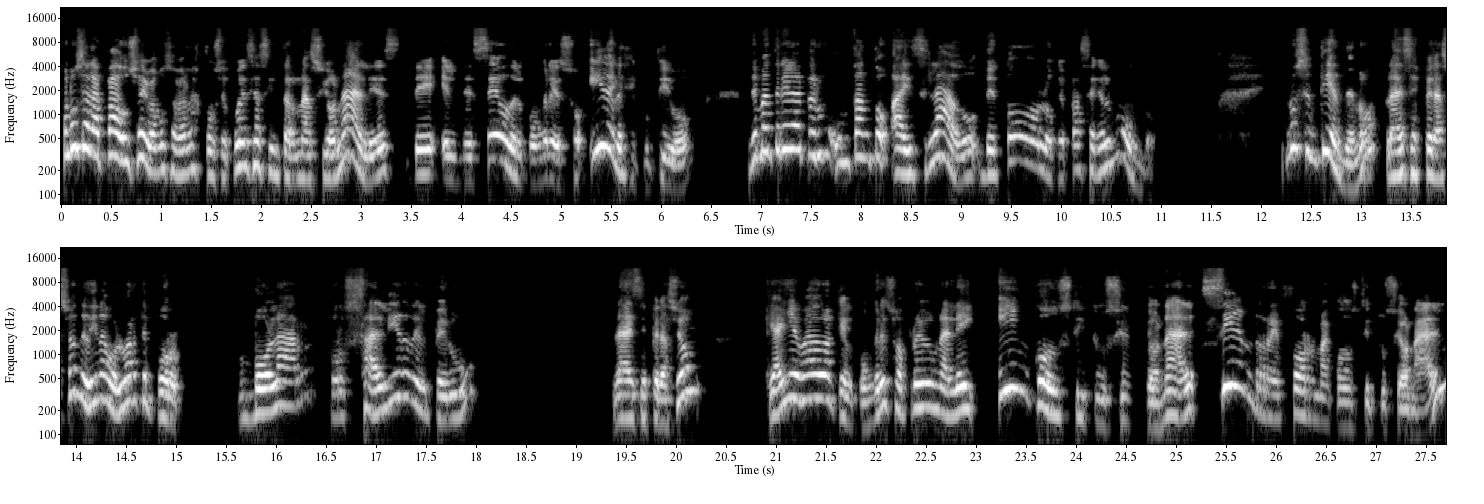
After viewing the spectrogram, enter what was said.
Vamos a la pausa y vamos a ver las consecuencias internacionales del deseo del Congreso y del Ejecutivo de mantener al Perú un tanto aislado de todo lo que pasa en el mundo. No se entiende, ¿no? La desesperación de Dina Boluarte por volar, por salir del Perú, la desesperación que ha llevado a que el Congreso apruebe una ley inconstitucional, sin reforma constitucional,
